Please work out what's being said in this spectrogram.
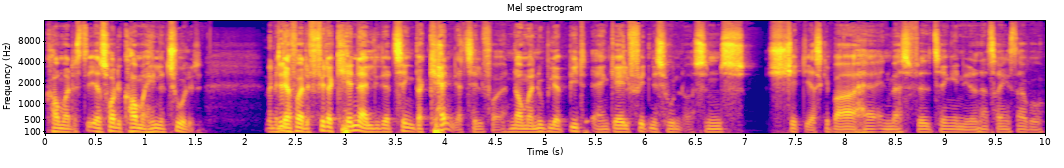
kommer det, jeg tror, det kommer helt naturligt. Men, Men det- derfor er det fedt at kende alle de der ting, hvad kan jeg tilføje, når man nu bliver bit af en gal fitnesshund, og synes, shit, jeg skal bare have en masse fede ting ind i den her træningsdagbog.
